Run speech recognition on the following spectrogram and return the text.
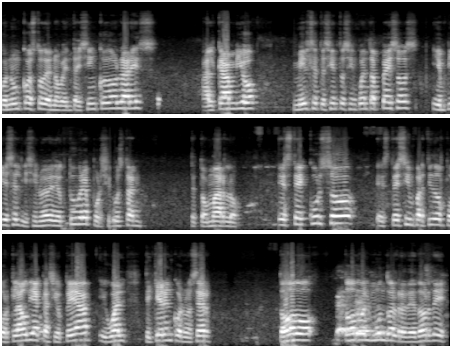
con un costo de 95 dólares. Al cambio, 1.750 pesos y empieza el 19 de octubre por si gustan de tomarlo. Este curso este es impartido por Claudia Casiopea. Igual te quieren conocer todo, todo el mundo alrededor de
